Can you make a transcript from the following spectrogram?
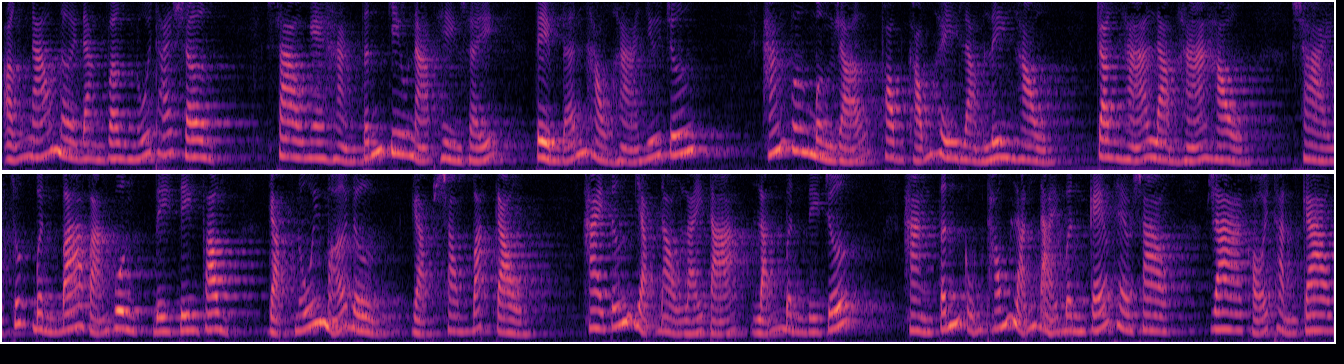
Ẩn náu nơi Đăng Vân, núi Thái Sơn. Sau nghe hàng tính chiêu nạp hiền sĩ, Tìm đến hầu hạ dưới trướng. Hán vương mừng rỡ, Phong khổng hy làm liên hầu, Trần Hạ làm hạ hầu. Xài xuất binh ba vạn quân đi tiên phong Gặp núi mở đường Gặp sông bắt cầu. Hai tướng dập đầu lại tạ Lãnh binh đi trước. Hàng tính cũng thống lãnh đại binh kéo theo sau Ra khỏi thành cao.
